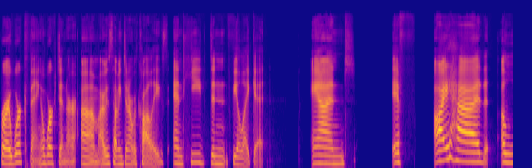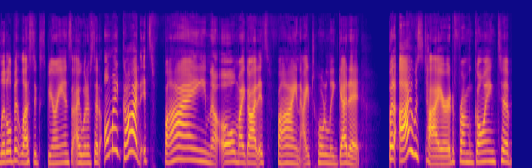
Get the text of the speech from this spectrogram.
for a work thing a work dinner. Um i was having dinner with colleagues and he didn't feel like it. And if I had a little bit less experience, I would have said, Oh my God, it's fine. Oh my God, it's fine. I totally get it. But I was tired from going to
